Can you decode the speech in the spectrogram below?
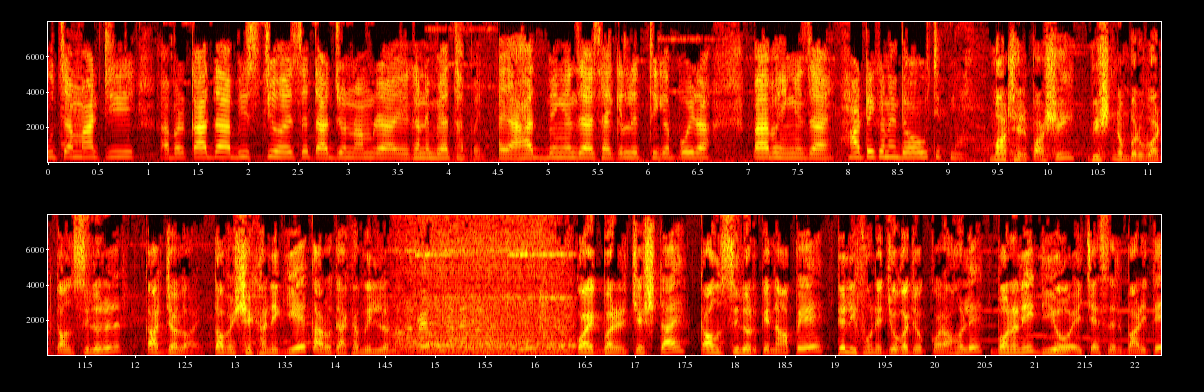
উঁচা মাটি আবার কাদা বৃষ্টি হয়েছে তার জন্য আমরা এখানে ব্যথা পাই। হাত ভেঙে যায় সাইকেলের থেকে পয়রা পা ভেঙে যায়। হাট এখানে দেওয়া উচিত না। মাঠের পাশেই বিশ নম্বর ওয়ার্ড কাউন্সিলরের কার্যালয় তবে সেখানে গিয়ে কারও দেখা মিলল না। কয়েকবারের চেষ্টায় কাউন্সিলরকে না পেয়ে টেলিফোনে যোগাযোগ করা হলে বনানী ডিওএইচএস এর বাড়িতে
